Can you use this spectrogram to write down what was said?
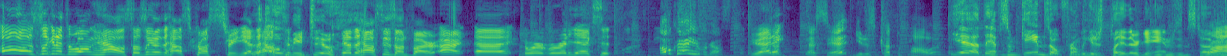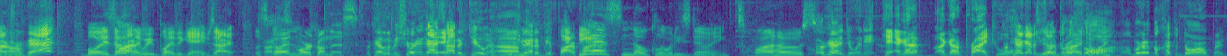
Oh, I was looking at the wrong house. I was looking at the house across the street. Yeah, the house. oh, me too. Yeah, the house is on fire. All right, uh, we're, we're ready to exit. okay, here we go. You ready? That's it. You just cut the power. Yeah, they have some games out front. We can just play their games and stuff. Roger you know? that. Boys, I All don't right. think we can play the games. All right, let's All go right, ahead and work on this. Okay, let me show you guys Okay, how to do it. let me show um, you how to be a firefighter. He has no clue what he's doing. Supply hose. Okay, do we need? Okay, I got a I got a pry tool. Okay, I got a You got a circular pry saw. toy? We're gonna go cut the door open.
